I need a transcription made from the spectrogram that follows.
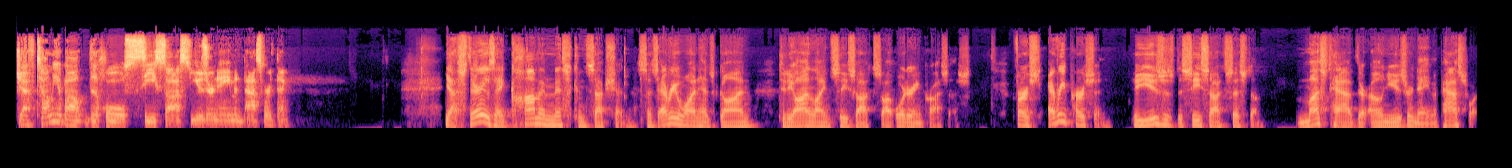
Jeff, tell me about the whole CSOS username and password thing. Yes, there is a common misconception since everyone has gone to the online CSOS uh, ordering process. First, every person who uses the CSOS system must have their own username and password.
